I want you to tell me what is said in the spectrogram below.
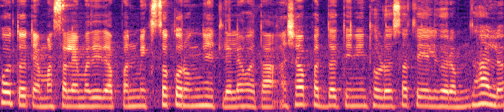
होतं त्या मसाल्यामध्ये आपण मिक्स करून घेतलेला होता. अशा पद्धतीने थोडंसं तेल गरम झालं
